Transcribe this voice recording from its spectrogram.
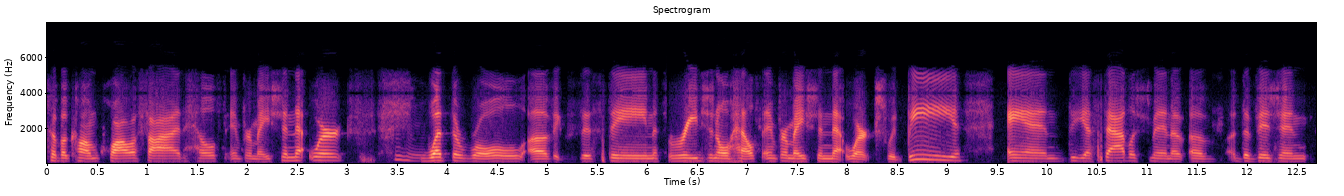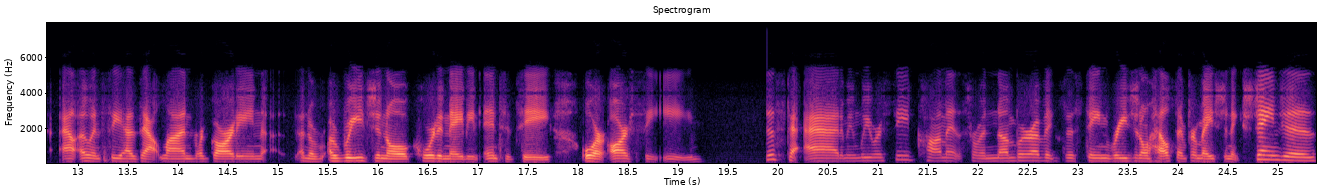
to become qualified health information networks, mm-hmm. what the role of existing regional health information networks would be, and the establishment of, of the vision ONC has outlined regarding an, a regional coordinating entity or RCE just to add, I mean, we received comments from a number of existing regional health information exchanges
